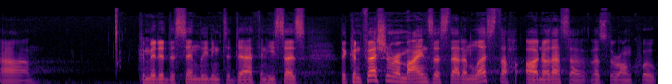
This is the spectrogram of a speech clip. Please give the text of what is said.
uh, committed the sin leading to death. And he says, the confession reminds us that unless the. Oh, no, that's, a, that's the wrong quote.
